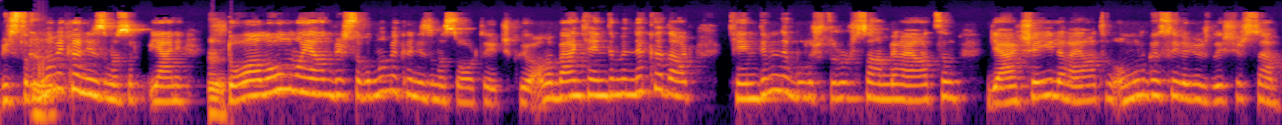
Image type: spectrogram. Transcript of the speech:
Bir savunma evet. mekanizması yani evet. doğal olmayan bir savunma mekanizması ortaya çıkıyor. Ama ben kendimi ne kadar kendimle buluşturursam ve hayatın gerçeğiyle, hayatın omurgasıyla yüzleşirsem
